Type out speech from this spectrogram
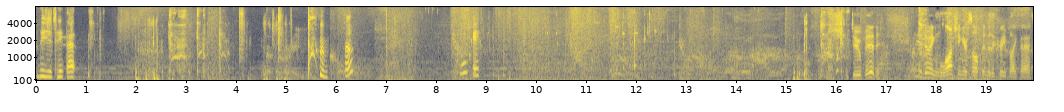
I need you to take that. huh? Okay. Stupid. What are you doing launching yourself into the creep like that?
